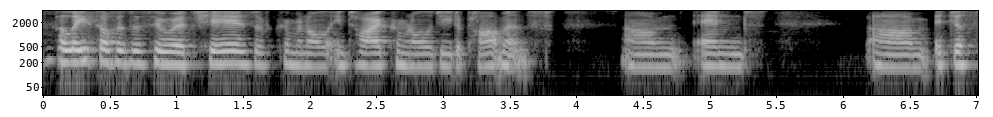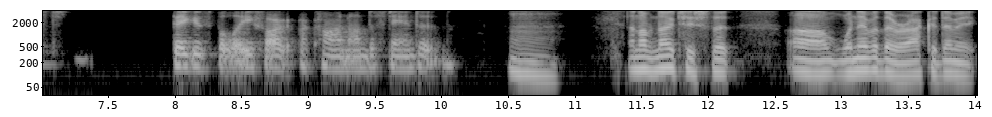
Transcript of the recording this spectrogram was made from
police officers who are chairs of criminal entire criminology departments, um, and um, it just beggars belief. I, I can't understand it. And I've noticed that um, whenever there are academic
